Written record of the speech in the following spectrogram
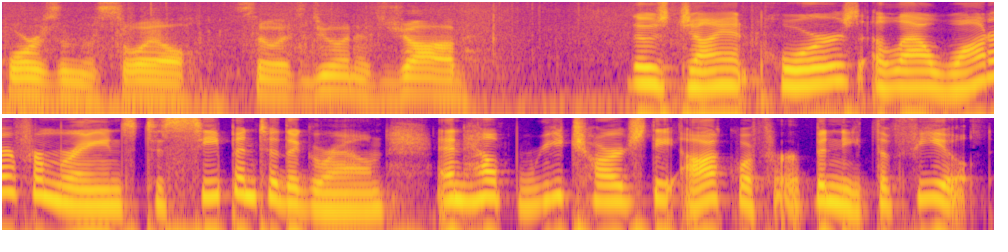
pores in the soil, so it's doing its job. Those giant pores allow water from rains to seep into the ground and help recharge the aquifer beneath the field.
